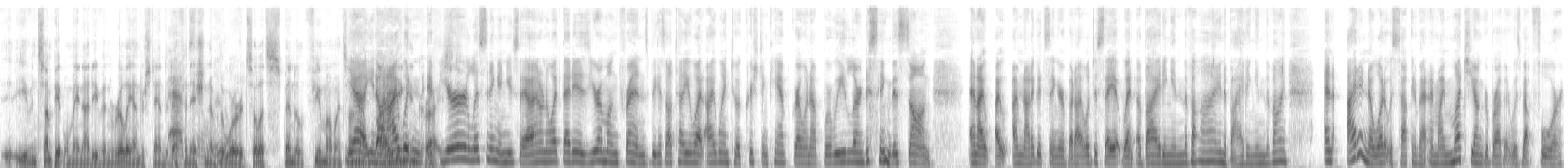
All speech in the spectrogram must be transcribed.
even some people may not even really understand the definition of the word. So let's spend a few moments on that. yeah, you know, and I wouldn't, if you're listening and you say, I don't know what that is, you're among friends because I'll tell you what, I went to a Christian camp growing up where we learned to sing this song. And I, I, I'm not a good singer, but I will just say it went abiding in the vine, abiding in the vine. And I didn't know what it was talking about. And my much younger brother was about four.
